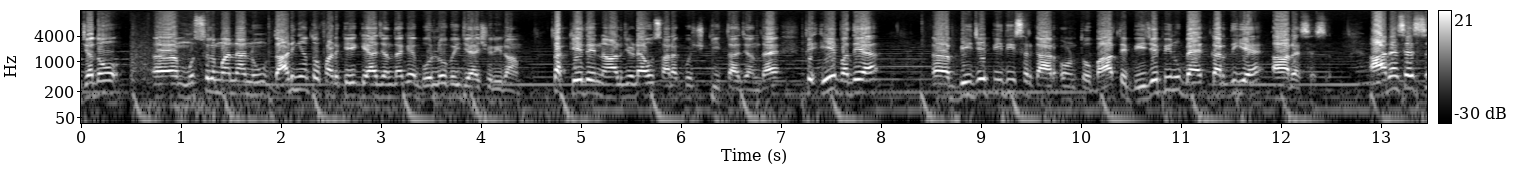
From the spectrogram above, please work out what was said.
ਜਦੋਂ ਅ, ਮੁਸਲਮਾਨਾਂ ਨੂੰ ਦਾੜੀਆਂ ਤੋਂ ਫੜ ਕੇ ਕਿਹਾ ਜਾਂਦਾ ਕਿ ਬੋਲੋ ਬਈ ਜੈ ਸ਼੍ਰੀ ਰਾਮ ਧੱਕੇ ਦੇ ਨਾਲ ਜਿਹੜਾ ਉਹ ਸਾਰਾ ਕੁਝ ਕੀਤਾ ਜਾਂਦਾ ਹੈ। ਤੇ ਇਹ ਵਧਿਆ ਬੀਜੇਪੀ ਦੀ ਸਰਕਾਰ ਆਉਣ ਤੋਂ ਬਾਅਦ ਤੇ ਬੀਜੇਪੀ ਨੂੰ ਬੈਕ ਕਰਦੀ ਹੈ ਆਰਐਸਐਸ ਆਰਐਸਐਸ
